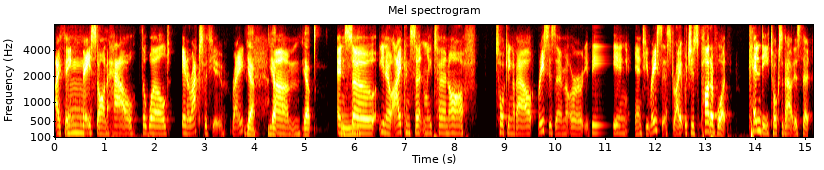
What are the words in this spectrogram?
i think mm. based on how the world interacts with you right? Yeah yeah um yep. and mm. so you know i can certainly turn off talking about racism or being anti-racist right? Which is part of what kendi talks about is that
